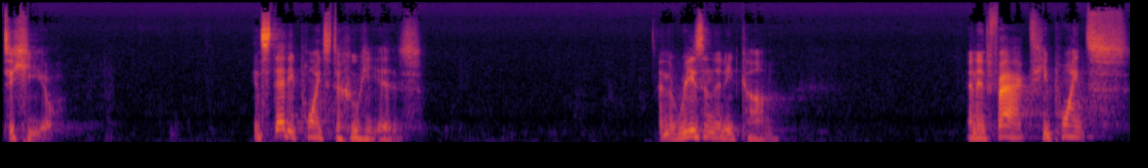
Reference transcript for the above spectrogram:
to heal. Instead, he points to who he is and the reason that he'd come. And in fact, he points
